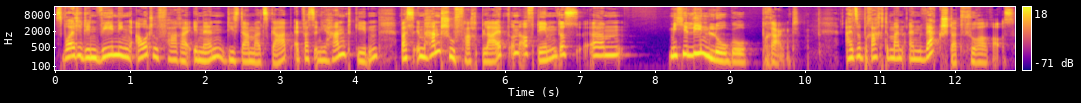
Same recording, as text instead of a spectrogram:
Es wollte den wenigen AutofahrerInnen, die es damals gab, etwas in die Hand geben, was im Handschuhfach bleibt und auf dem das ähm, Michelin-Logo prangt. Also brachte man einen Werkstattführer raus.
